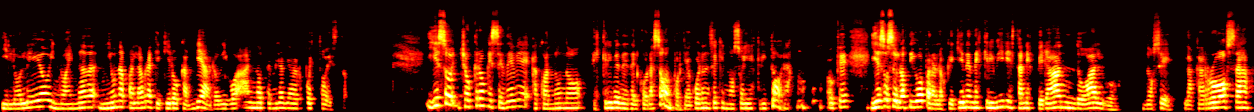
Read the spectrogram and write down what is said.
y, lo leo y no hay nada, ni una palabra que quiero cambiar, o digo, ay, no tendría que haber puesto esto. Y eso yo creo que se debe a cuando uno escribe desde el corazón, porque acuérdense que no soy escritora, ¿ok? Y eso se los digo para los que quieren escribir y están esperando algo, no sé, la carroza,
